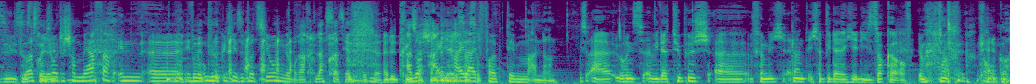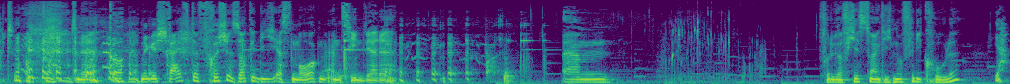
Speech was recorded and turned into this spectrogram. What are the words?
Süßes du hast mich Projekt. heute schon mehrfach in, äh, in unglückliche Situationen gebracht. Lass das jetzt bitte. Ja, also ein Highlight so? folgt dem anderen. Äh, übrigens äh, wieder typisch äh, für mich. Und ich habe wieder hier die Socke auf. Immer noch. Oh Gott, oh Gott. Eine, eine gestreifte, frische Socke, die ich erst morgen anziehen werde. ähm, fotografierst du eigentlich nur für die Kohle? Ja.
